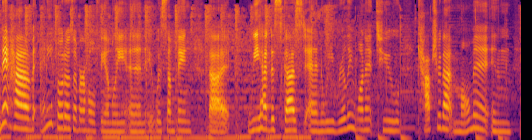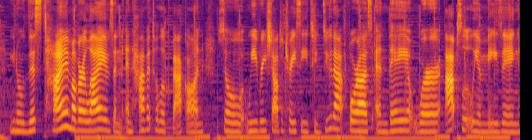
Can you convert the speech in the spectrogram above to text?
didn't have any photos of our whole family, and it was something that we had discussed, and we really wanted to capture that moment in you know this time of our lives and and have it to look back on. So we reached out to tracy to do that for us and they were absolutely amazing.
